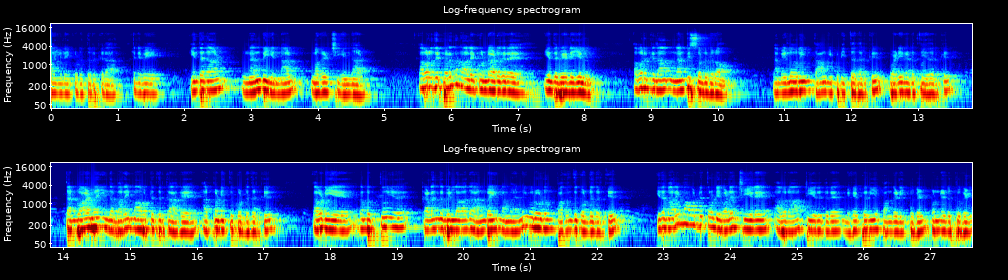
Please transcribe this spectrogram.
ஆயுளை கொடுத்திருக்கிறார். எனவே இந்த நாள் நன்றியின் நாள் மகிழ்ச்சியின் நாள் அவரது பிறந்த நாளை கொண்டாடுகிற இந்த வேளையில் அவருக்கு நாம் நன்றி சொல்லுகிறோம். நம் எல்லோரையும் தாங்கி பிடித்ததற்கு வழிநடத்தியதற்கு தன் வாழ்வை இந்த மறை மாவட்டத்திற்காக அர்ப்பணித்துக் கொண்டதற்கு அவருடைய நம்ம தூய களங்கமில்லாத அன்பை நம்ம அனைவரோடும் பகிர்ந்து கொண்டதற்கு இந்த மறை மாவட்டத்தினுடைய வளர்ச்சியிலே அவர் ஆற்றியிருக்கிற மிகப்பெரிய பங்களிப்புகள் முன்னெடுப்புகள்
